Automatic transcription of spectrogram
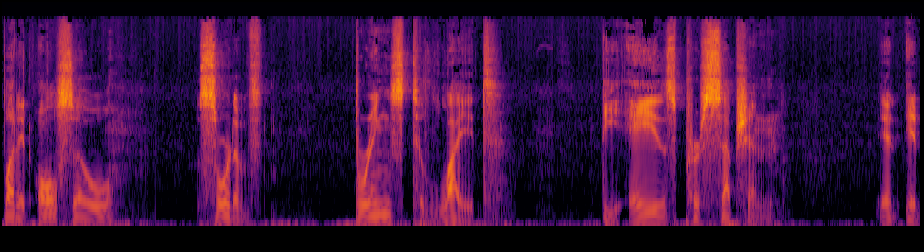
But it also sort of brings to light the A's perception. It it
